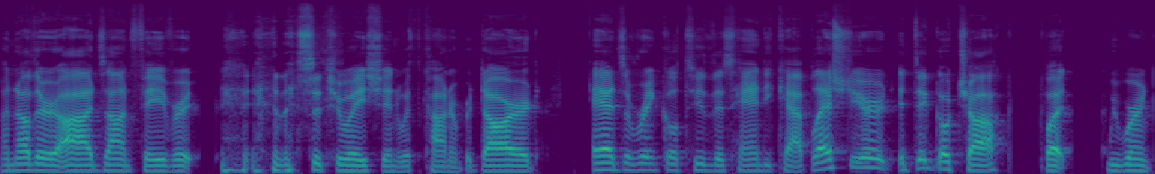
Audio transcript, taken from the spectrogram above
another odds-on favorite in this situation with Connor Bedard adds a wrinkle to this handicap. Last year, it did go chalk, but we weren't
